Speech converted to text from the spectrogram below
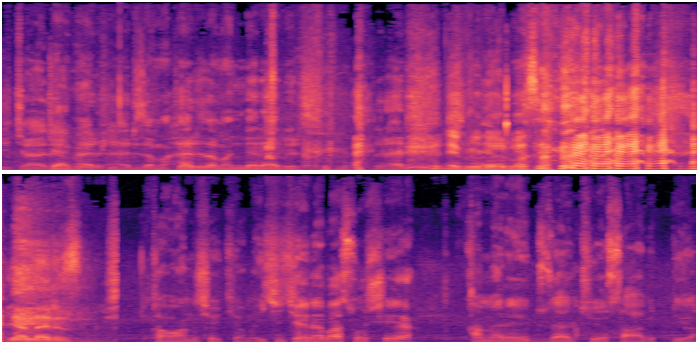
Rica Gel ederim. Her, her zaman her zaman beraberiz. Dur, herkesin Ebru içine- görmesin. Yanarız. Tavanı çekiyorum. İki kere bas o şeye. kamerayı düzeltiyor, sabitliyor.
